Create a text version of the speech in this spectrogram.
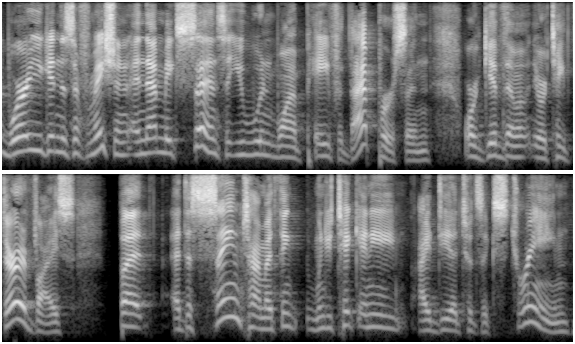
Where are you getting this information? And that makes sense that you wouldn't want to pay for that person or give them or take their advice. But at the same time, I think when you take any idea to its extreme,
